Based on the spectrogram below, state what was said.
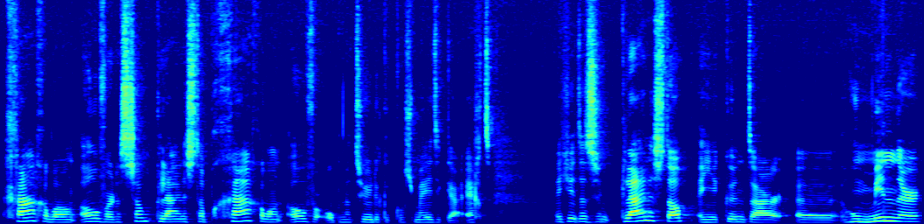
ga gewoon over, dat is zo'n kleine stap, ga gewoon over op natuurlijke cosmetica. Echt Weet je, dat is een kleine stap en je kunt daar, uh, hoe minder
